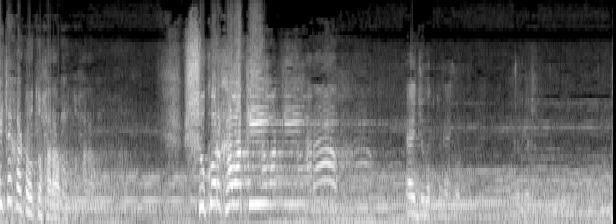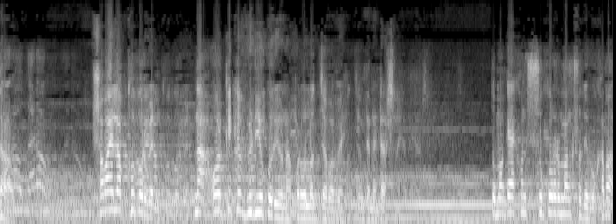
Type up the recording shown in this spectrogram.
এটা কাটাও তো হারাম। শুকর খাওয়া কি? সবাই লক্ষ্য করবেন। না, ওর কেউ ভিডিও করিও না, পরে লজ্জা পাবে, ইন্টারনেট আসলে। তোমাকে এখন শুকরের মাংস দেবো, খাবা?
